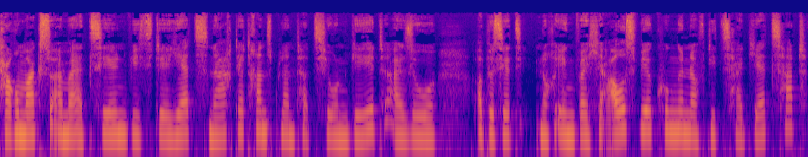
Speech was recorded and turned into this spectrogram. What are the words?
Caro, magst du einmal erzählen, wie es dir jetzt nach der Transplantation geht? Also ob es jetzt noch irgendwelche Auswirkungen auf die Zeit jetzt hat?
